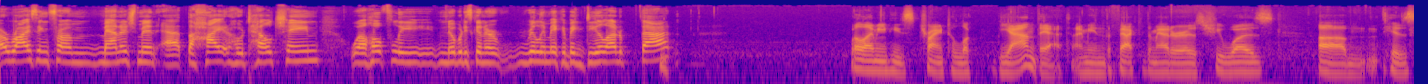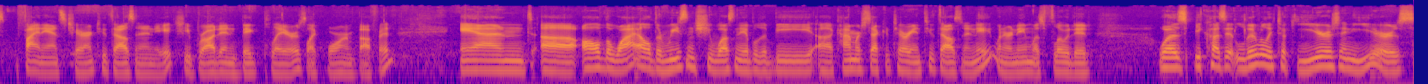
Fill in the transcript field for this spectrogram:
arising from management at the Hyatt hotel chain. Well, hopefully nobody's going to really make a big deal out of that. Well, I mean, he's trying to look beyond that. I mean, the fact of the matter is she was um, his finance chair in 2008. She brought in big players like Warren Buffett. And uh, all the while, the reason she wasn't able to be uh, Commerce Secretary in 2008 when her name was floated was because it literally took years and years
